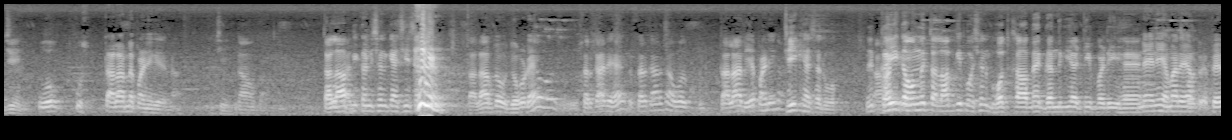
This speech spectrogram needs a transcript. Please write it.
जी। वो उस तालाब में पानी गिरना जी। गाँव का। तालाब की कंडीशन कैसी है सर? तालाब तो जोड़ है वो सरकार है सरकार का वो तालाब है पानी का। ठीक है सर वो। हाँ, कई। गाँव में तालाब की पोषण बहुत खराब है गंदगी अटी पड़ी है। नहीं नहीं हमारे यहाँ पे फिर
